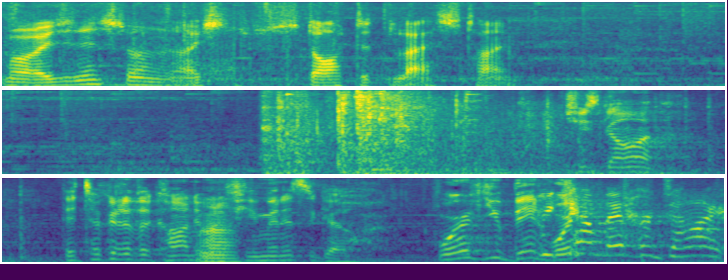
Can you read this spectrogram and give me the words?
Well, isn't this one I started last time? They took her to the conduit Oh. a few minutes ago. Where have you been? We Where? can't let her die.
